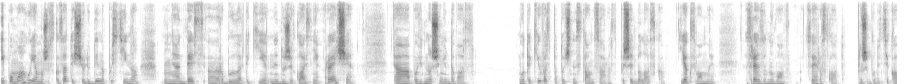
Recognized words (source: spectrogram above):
І по магу я можу сказати, що людина постійно десь е, робила такі не дуже класні речі по відношенню до вас. Отакий у вас поточний стан зараз. Пишіть, будь ласка, як з вами зрезонував цей розклад. Дуже буде цікаво.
